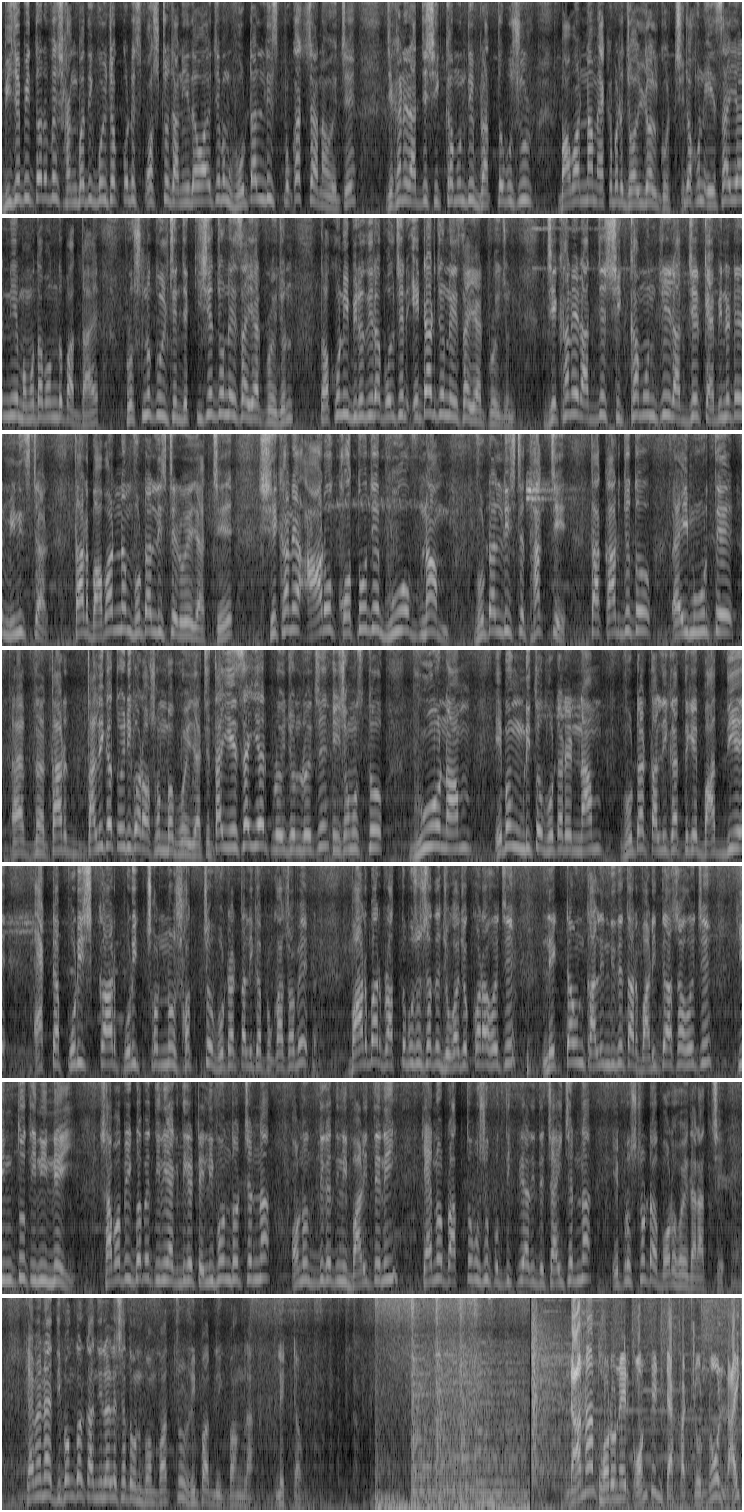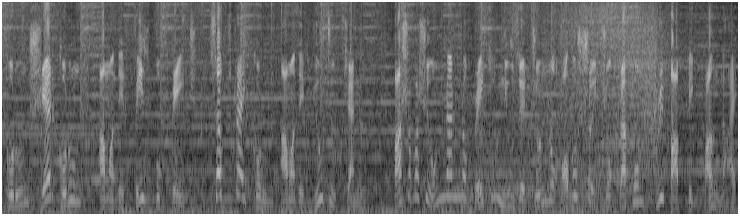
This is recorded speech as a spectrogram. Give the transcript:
বিজেপির তরফে সাংবাদিক বৈঠক করে স্পষ্ট জানিয়ে দেওয়া হয়েছে এবং ভোটার লিস্ট প্রকাশ্যে আনা হয়েছে, যেখানে রাজ্যের শিক্ষামন্ত্রী ব্রাত্য বসুর বাবার নাম একেবারে জলজল করছে। যখন এসআইআর নিয়ে মমতা বন্দ্যোপাধ্যায় প্রশ্ন তুলছেন যে কিসের জন্য এসআইআর প্রয়োজন, তখনই বিরোধীরা বলছেন এটার জন্য এসআইআর প্রয়োজন। যেখানে রাজ্যের শিক্ষামন্ত্রী, রাজ্যের ক্যাবিনেটের মিনিস্টার, তার বাবার নাম ভোটার লিস্টে রয়ে যাচ্ছে। সেখানে আরও কত যে ভুয়ো নাম ভোটার লিস্টে থাকছে, তা কার্যত এই মুহূর্তে তার তালিকা তৈরি করা অসম্ভব হয়ে যাচ্ছে। তাই এসআইআর প্রয়োজন রয়েছে। এই সমস্ত ভুয়ো নাম এবং মৃত ভোটারের নাম ভোটার তালিকা থেকে বাদ দিয়ে একটা পরিষ্কার, পরিচ্ছন্ন, স্বচ্ছ ভোটার তালিকা প্রকাশ হবে। বারবার ব্রাত্য বসুর সাথে যোগাযোগ করা হয়েছে। লেকটাউন কালিন্দিতে তার বাড়িতে আসা হয়েছে, কিন্তু তিনি নেই। স্বাভাবিকভাবে তিনি একদিকে টেলিফোন ধরছেন না, অন্যদিকে তিনি বাড়িতে নেই। কেন ব্রাত্য বসু প্রতিক্রিয়া দিতে চাইছেন না? এ প্রশ্নটা বড় হয়ে দাঁড়াচ্ছে। ক্যামেরায় দীপঙ্কর কাঞ্জিলালের সাথে অনুপম পাত্র, রিপাবলিক বাংলা লেকটাউন নানা ধরনের কন্টেন্ট দেখার জন্য লাইক করুন শেয়ার করুন আমাদের ফেসবুক পেজ সাবস্ক্রাইব করুন আমাদের ইউটিউব চ্যানেল পাশাপাশি অন্যান্য ব্রেকিং নিউজের জন্য অবশ্যই চোখ রাখুন রিপাবলিক বাংলায়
